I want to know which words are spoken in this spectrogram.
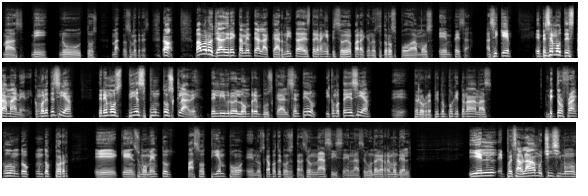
más minutos. Más, no se me tres. No, vámonos ya directamente a la carnita de este gran episodio para que nosotros podamos empezar. Así que empecemos de esta manera. Y como les decía, tenemos 10 puntos clave del libro El hombre en busca del sentido. Y como te decía, eh, te lo repito un poquito nada más, Víctor Frankl, un, doctor eh, que en su momento pasó tiempo en los campos de concentración nazis en la Segunda Guerra Mundial. Y él, eh, pues, hablaba muchísimo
